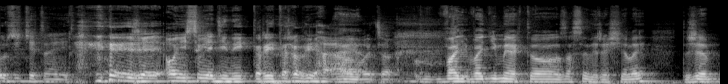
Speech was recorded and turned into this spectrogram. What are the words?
Určitě to není tak, že oni jsou jediní, kteří to robí, alebo čo. Vadí mi, jak to zase vyřešili, takže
